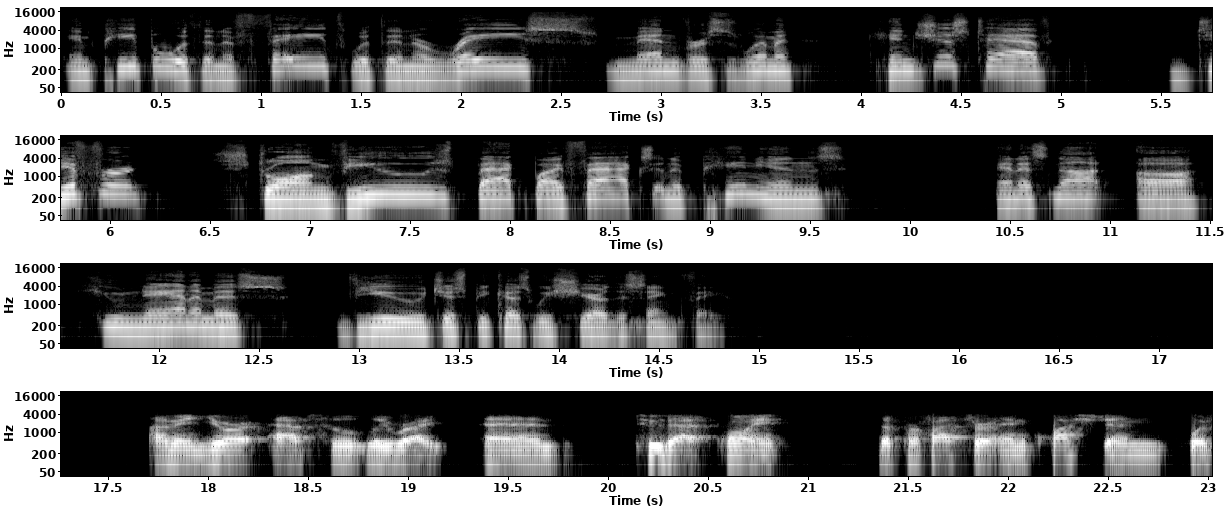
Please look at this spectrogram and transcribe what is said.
and people within a faith, within a race, men versus women, can just have different strong views backed by facts and opinions, and it's not a unanimous view just because we share the same faith. I mean, you're absolutely right. And to that point, the professor in question was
